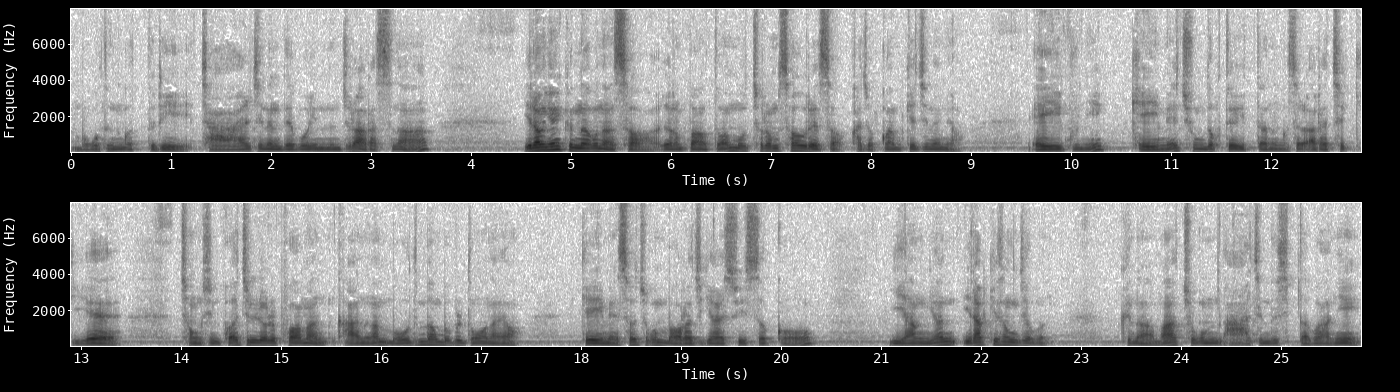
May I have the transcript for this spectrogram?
모든 것들이 잘 진행되고 있는 줄 알았으나 1학년이 끝나고 나서 여름방학 동안 모처럼 서울에서 가족과 함께 지내며 A군이 게임에 중독되어 있다는 것을 알아챘기에 정신과 진료를 포함한 가능한 모든 방법을 동원하여 게임에서 조금 멀어지게 할 수 있었고 2학년 1학기 성적은 그나마 조금 나아진 듯 싶다고 하니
